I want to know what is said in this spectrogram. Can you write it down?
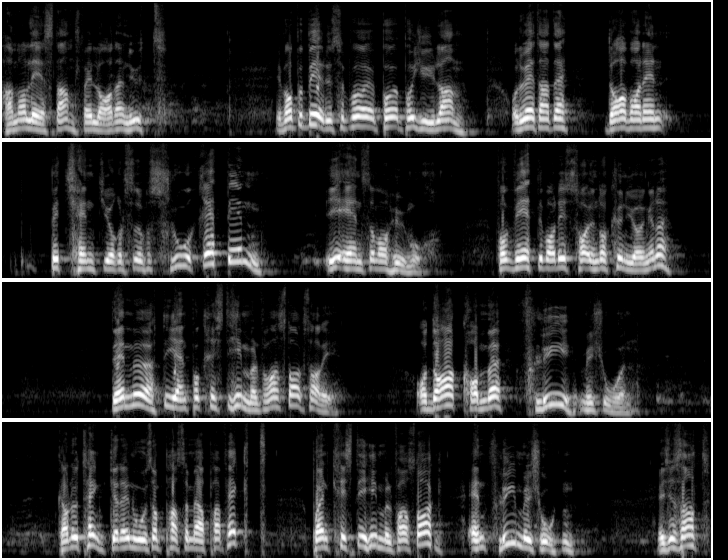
Han har lest den, for jeg la den ut. Jeg var på bedehuset på, på, på Jyland, og du vet at det, da var det en bekjentgjørelse som slo rett inn i en som var humor. For vet du hva de sa under kunngjøringene? Det er møte igjen på Kristi himmelfartsdag, sa de. Og da kommer flymisjonen. Kan du tenke deg noe som passer mer perfekt på en Kristi himmelfartsdag enn flymisjonen? Ikke sant?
